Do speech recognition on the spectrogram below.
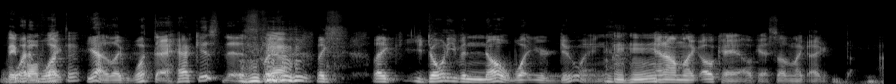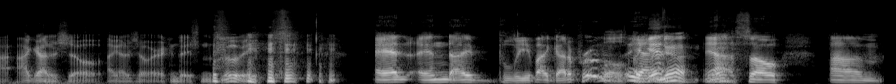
They what, both what- liked it? Yeah, like what the heck is this? Like, Yeah. like like you don't even know what you're doing. hmm And I'm like, okay, okay. So I'm like, I, I, I gotta show, I gotta show Eric and Jason this movie, and and I believe I got approval. Yeah. Again. yeah. yeah. So, um,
